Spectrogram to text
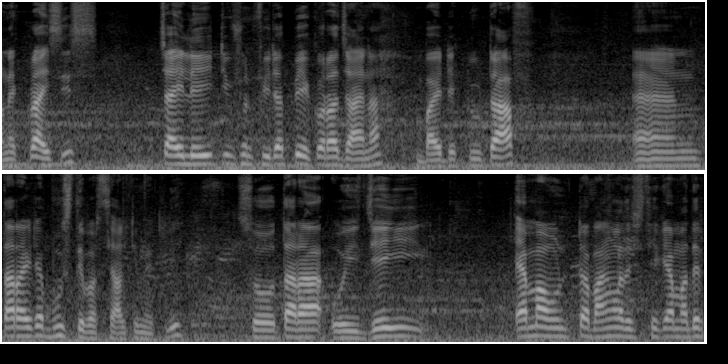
অনেক ক্রাইসিস চাইলেই টিউশন ফিটা পে করা যায় না, বা এটা একটু টাফ অ্যান্ড তারা এটা বুঝতে পারছে আলটিমেটলি সো তারা ওই যেই অ্যামাউন্টটা বাংলাদেশ থেকে আমাদের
